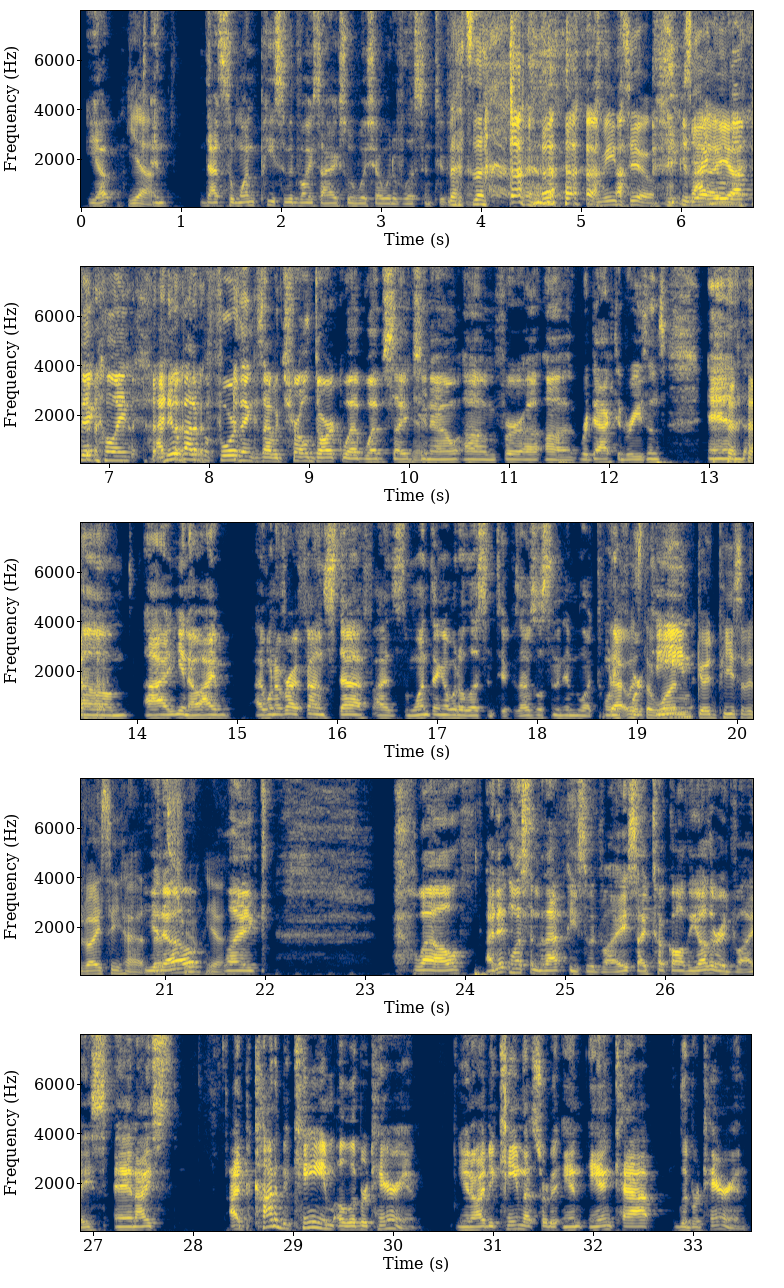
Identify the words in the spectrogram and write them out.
Yep. Yeah. And that's the one piece of advice I actually wish I would have listened to. That's him. the me too. Because yeah, I knew yeah. about Bitcoin. I knew about it before then because I would troll dark web websites, yeah. you know, um, for uh, uh, redacted reasons. And um, I, you know, I, I whenever I found Steph, I, it's the one thing I would have listened to because I was listening to him like 2014. That was the one good piece of advice he had. You That's know, true. yeah, like. Well, I didn't listen to that piece of advice. I took all the other advice, and I, I kind of became a libertarian you know, I became that sort of an, ANCAP libertarian.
